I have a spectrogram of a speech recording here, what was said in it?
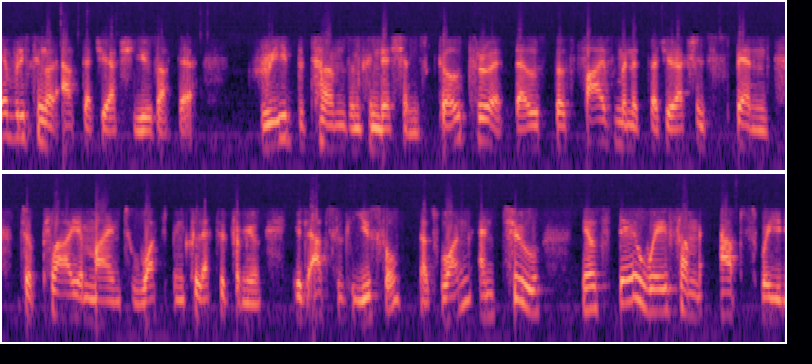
every single app that you actually use out there, read the terms and conditions, go through it. Those those five minutes that you actually spend to apply your mind to what's been collected from you is absolutely useful. That's one. And two, you know, stay away from apps where you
